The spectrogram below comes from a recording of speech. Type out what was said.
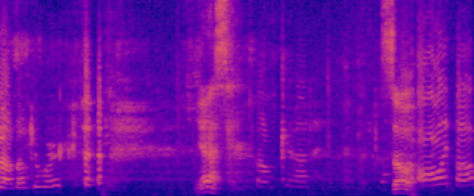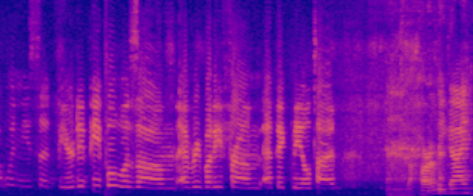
germaphobe, but put on underwear. Yes. oh god. So, All I thought when you said bearded people was um everybody from Epic Mealtime. uh, the Harley guy,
